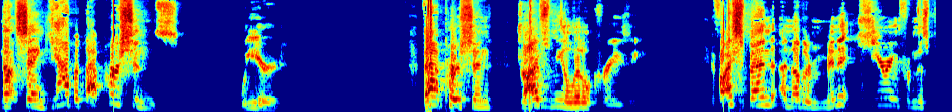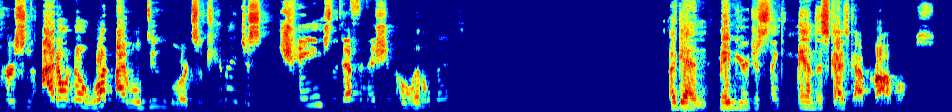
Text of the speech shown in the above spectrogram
Not saying, yeah, but that person's weird. That person drives me a little crazy. If I spend another minute hearing from this person, I don't know what I will do, Lord. So can I just change the definition a little bit? Again, maybe you're just thinking, man, this guy's got problems.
